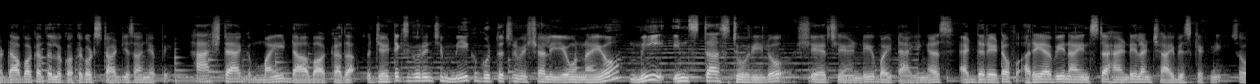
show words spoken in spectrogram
డాబా కథల్లో కొత్త కూడా స్టార్ట్ చేసామని చెప్పి. హ్యాష్ ట్యాగ్ మై డాబా కథ జెటిక్స్ గురించి మీకు గుర్తొచ్చిన విషయాలు ఏమున్నాయో మీ ఇన్స్టా స్టోరీలో షేర్ చేయండి by tagging us at the rate of అరే అవి నా ఇన్స్టా హ్యాండిల్ అండ్ చాయ్ బిస్కెట్ని సో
